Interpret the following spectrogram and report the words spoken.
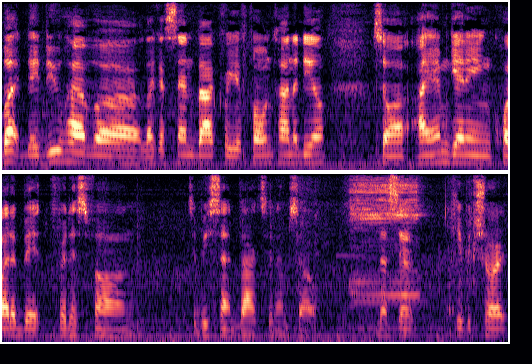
But they do have uh, like a send back for your phone kind of deal. So I am getting quite a bit for this phone to be sent back to them. So that's it. Keep it short.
